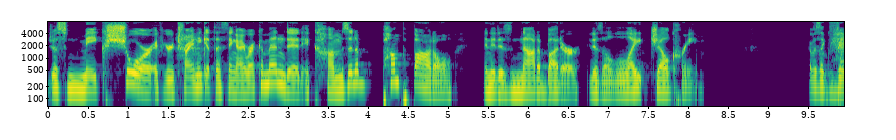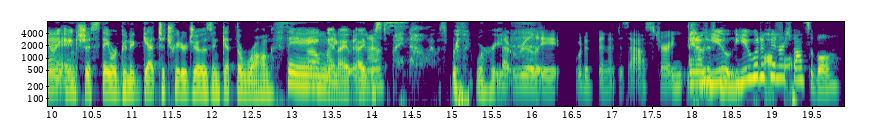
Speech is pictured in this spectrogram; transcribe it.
just make sure if you're trying to get the thing I recommended, it comes in a pump bottle and it is not a butter. It is a light gel cream. I was like okay. very anxious they were going to get to Trader Joe's and get the wrong thing. Oh and I, I, was, I know, I was really worried. That really would have been a disaster. And you know, you, you would have awful. been responsible.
